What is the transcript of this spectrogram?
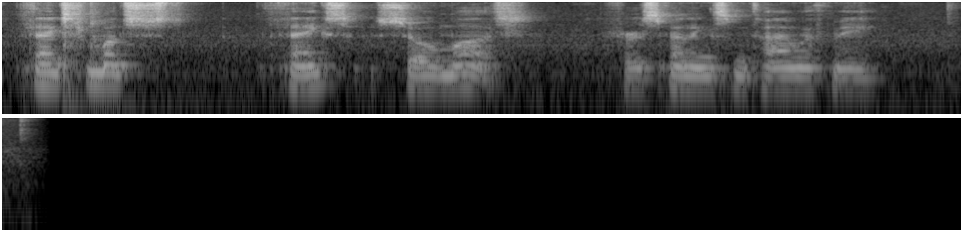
thanks for much thanks so much for spending some time with me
